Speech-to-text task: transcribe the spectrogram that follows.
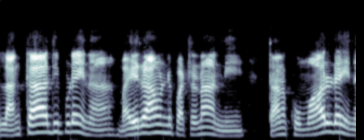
లంకాధిపుడైన మైరావుణ్ణి పట్టణాన్ని తన కుమారుడైన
